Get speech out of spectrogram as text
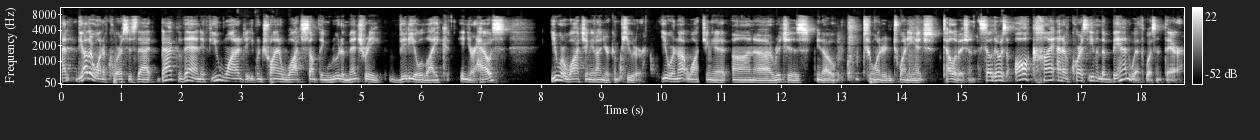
And the other one, of course, is that back then, if you wanted to even try and watch something rudimentary video like in your house, you were watching it on your computer. You were not watching it on uh, Rich's, you know, 220 inch television. So there was all kind, and of course, even the bandwidth wasn't there.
